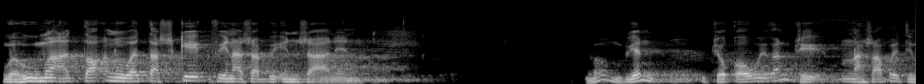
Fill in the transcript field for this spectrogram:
Wa huma at-ta'nu wa taskik fi nasabi insanin No, biyen Jokowi kan di nasape di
